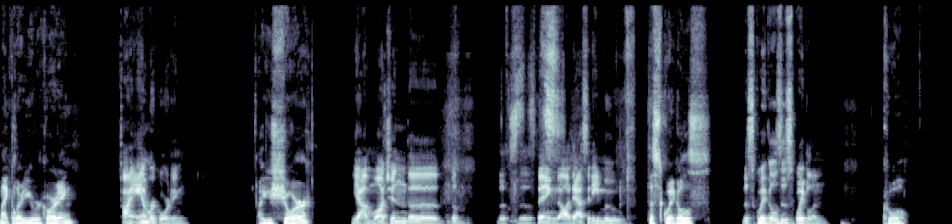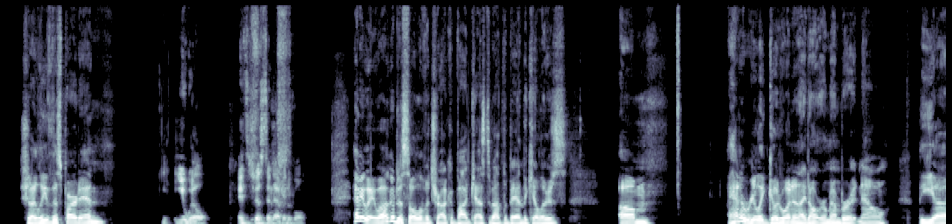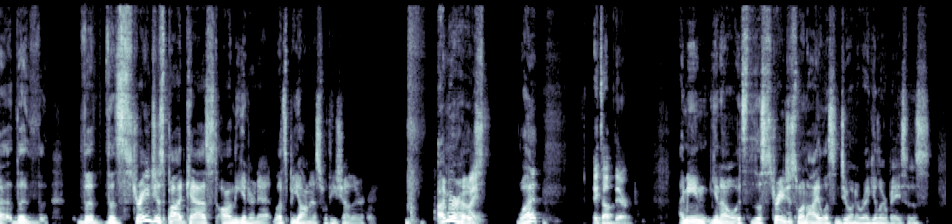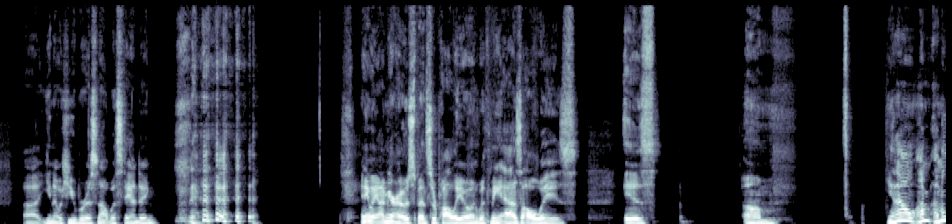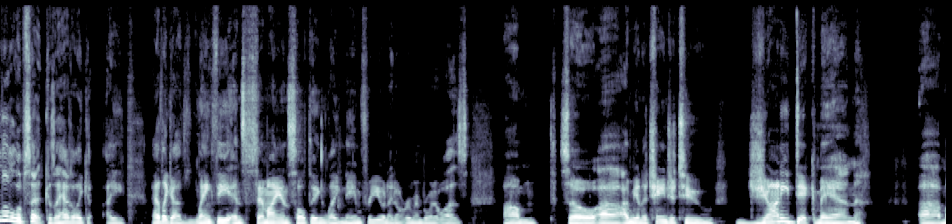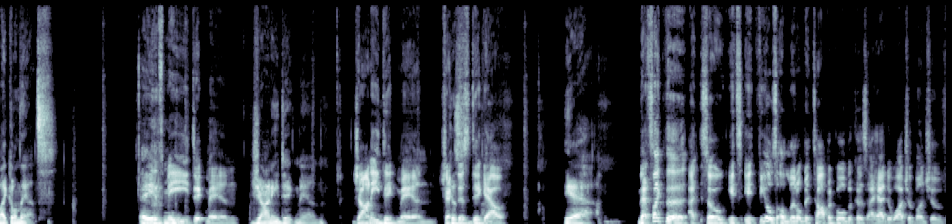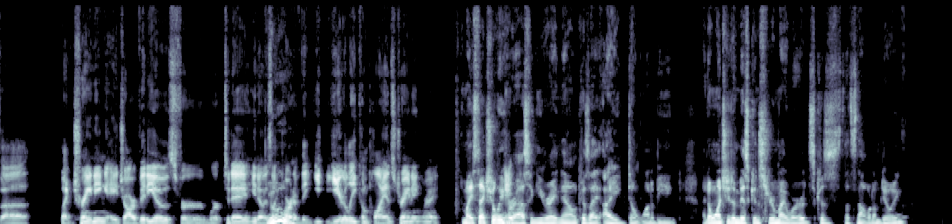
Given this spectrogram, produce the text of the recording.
Michael, are you recording? I am recording. Are you sure? Yeah, I'm watching the the the, the thing, the Audacity move. The squiggles? The squiggles is squiggling. Cool. Should I leave this part in? Y- you will. It's just inevitable. Anyway, welcome to Soul of a Truck, a podcast about the band The Killers. Um I had a really good one and I don't remember it now. The uh the the the, the strangest podcast on the internet. Let's be honest with each other. I'm your host. what? It's up there. I mean, you know, it's the strangest one I listen to on a regular basis. Uh, you know, hubris notwithstanding. Anyway, I'm your host, Spencer Polio, and with me, as always, is um you know, I'm I'm a little upset because I had like I I had like a lengthy and semi-insulting like name for you, and I don't remember what it was. Um, so uh I'm gonna change it to Johnny Dickman, uh Michael Nance. hey, it's me, Dickman. Johnny Dickman. Johnny Dickman. Check this dick out. Yeah. That's like the so it's it feels a little bit topical because I had to watch a bunch of uh like training HR videos for work today. You know, it's like part of the y- yearly compliance training, right? Am I sexually Yeah. harassing you right now? Because I, I don't want to be, I don't want you to misconstrue my words because that's not what I'm doing.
